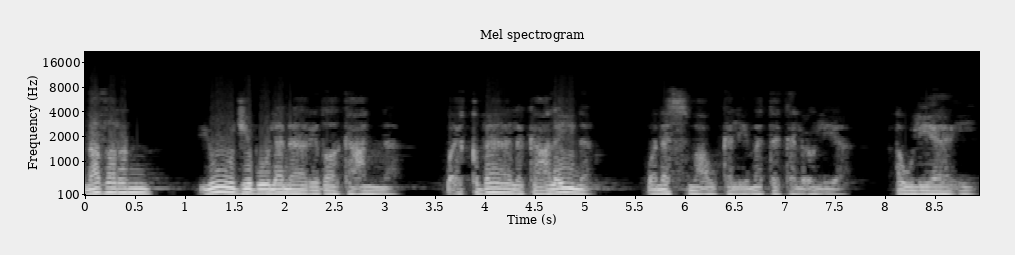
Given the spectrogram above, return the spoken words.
نظرا يوجب لنا رضاك عنا وإقبالك علينا ونسمع كلمتك العليا. أوليائي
